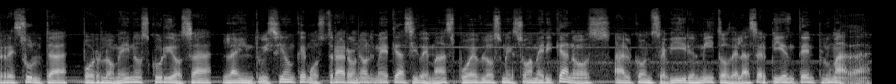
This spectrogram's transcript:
resulta, por lo menos curiosa, la intuición que mostraron olmecas y demás pueblos mesoamericanos al concebir el mito de la serpiente emplumada.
